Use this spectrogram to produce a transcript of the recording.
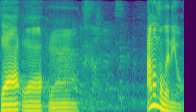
wah, wah, wah. I'm a millennial.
